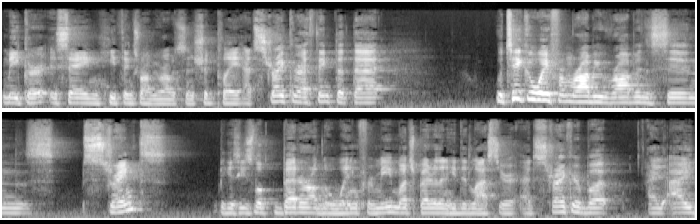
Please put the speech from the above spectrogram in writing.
maker is saying he thinks Robbie Robinson should play at striker. I think that that would take away from Robbie Robinson's strengths because he's looked better on the wing for me, much better than he did last year at striker. But I, I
